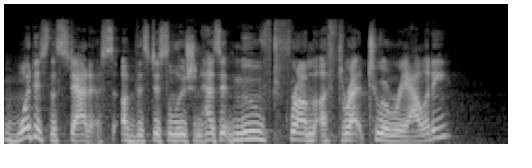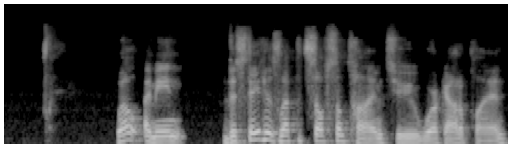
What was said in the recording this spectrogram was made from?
what is the status of this dissolution? Has it moved from a threat to a reality? Well, I mean, the state has left itself some time to work out a plan.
